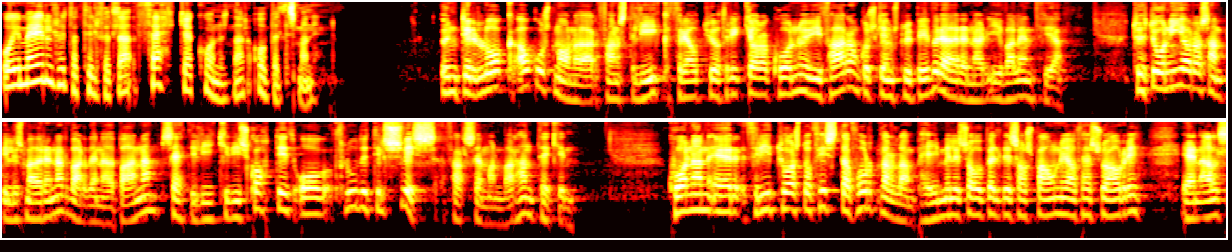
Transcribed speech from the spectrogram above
og í meiri hluta tilfella þekkja konurnar ofbeldismannin. Undir lok ágústmánadar fannst lík 33 ára konu í farangurskemslu bifræðarinnar í Valencia. 29 ára sambílismæðurinnar var þenn að bana, setti líkið í skottið og flúði til Sviss þar sem hann var handtekinn. Konan er 31. fórnarlamp heimilisofbeldis á Spáni á þessu ári en alls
